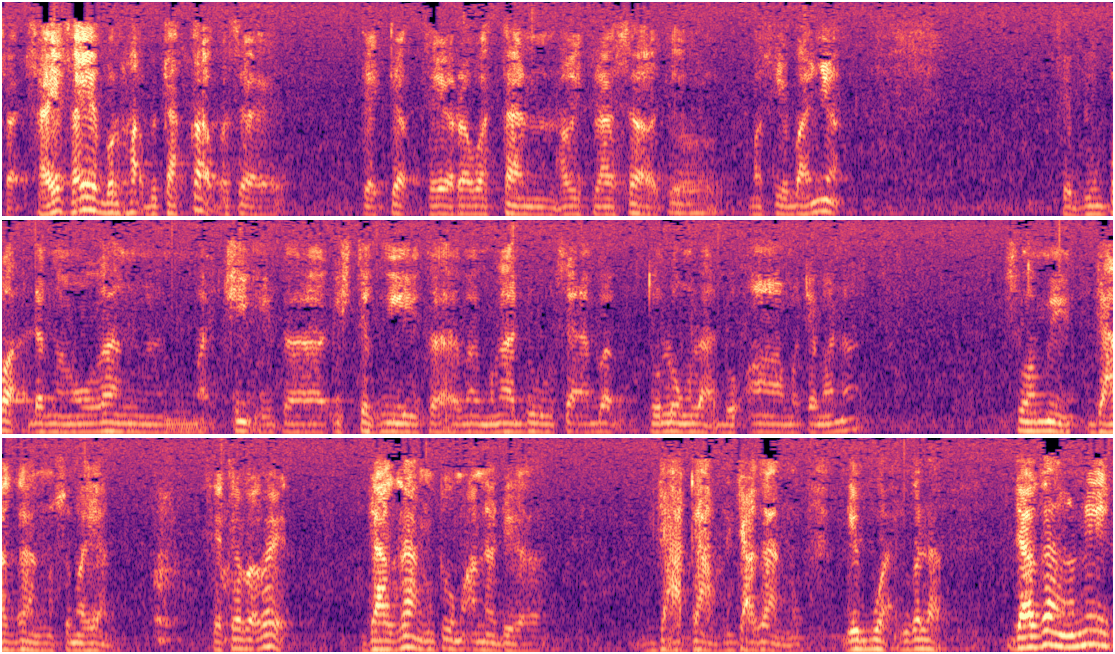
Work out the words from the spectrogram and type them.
Saya saya berhak bercakap pasal setiap saya rawatan hari Selasa tu masih banyak saya jumpa dengan orang makcik ke isteri ke mengadu saya nak tolonglah doa macam mana. Suami jagang semayang. Saya kata baik. Jagang tu makna dia. Jagang jagang dia buat jugalah. Jagang ni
